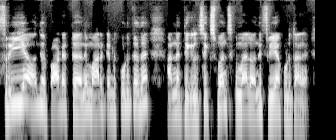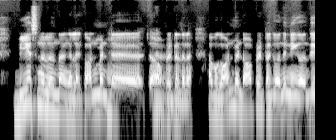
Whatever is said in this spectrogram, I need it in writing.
ஃப்ரீயா வந்து ஒரு ப்ராடக்ட் வந்து மார்க்கெட்ல கொடுக்கறது அன்எத்திக்கல் சிக்ஸ் மந்த்ஸ்க்கு மேல வந்து ஃப்ரீயா கொடுத்தாங்க. பிஎஸ்என்எல் இருந்தாங்கல்ல கவர்மெண்ட் ஆப்ரேட்டர் தானே. அப்போ கவர்மெண்ட் ஆப்ரேட்டருக்கு வந்து நீங்க வந்து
